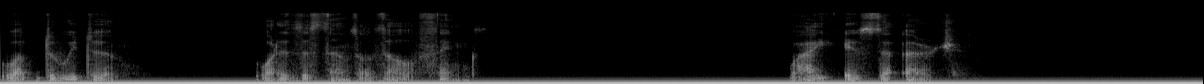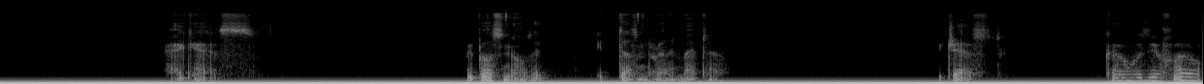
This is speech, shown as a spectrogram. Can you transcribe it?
What do we do? What is the sense of all things? Why is the urge? Both know that it doesn't really matter. You just go with your flow.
